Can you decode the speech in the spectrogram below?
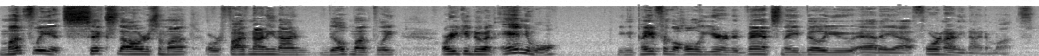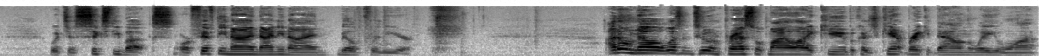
Monthly, it's $6 a month or $5.99 billed monthly or you can do an annual. You can pay for the whole year in advance, and they bill you at a uh, four ninety nine a month, which is sixty bucks or fifty nine ninety nine billed for the year. I don't know. I wasn't too impressed with Mile IQ because you can't break it down the way you want.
